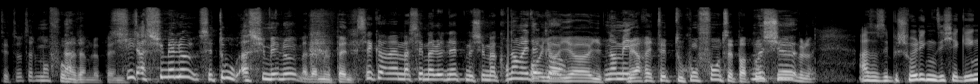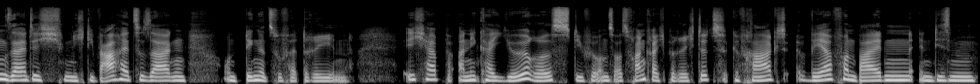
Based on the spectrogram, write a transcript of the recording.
C'est totalement faux, Madame Le Pen. Si. Assumez-le, c'est tout. Assumez-le, Madame Le Pen. C'est quand même assez malhonnête, Monsieur Macron. Non, mais d'accord. Non, mais... mais... arrêtez de tout confondre, c'est pas possible. Monsieur... Also sie beschuldigen sich hier gegenseitig, nicht die Wahrheit zu sagen und Dinge zu verdrehen. Ich habe Annika Jöres, die für uns aus Frankreich berichtet, gefragt, wer von beiden in diesem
